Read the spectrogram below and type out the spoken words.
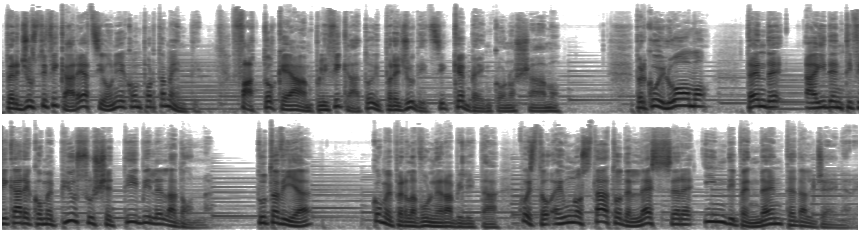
per giustificare azioni e comportamenti, fatto che ha amplificato i pregiudizi che ben conosciamo. Per cui l'uomo tende a identificare come più suscettibile la donna. Tuttavia, come per la vulnerabilità, questo è uno stato dell'essere indipendente dal genere.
